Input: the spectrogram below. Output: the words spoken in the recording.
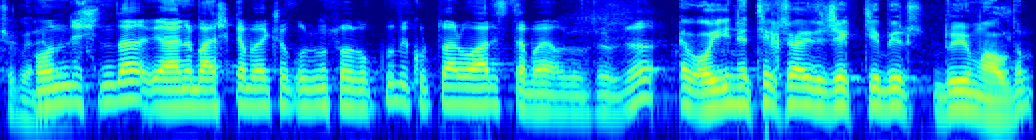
Çok önemli. Onun dışında yani başka böyle çok uzun soluklu bir Kurtlar Vadisi de bayağı uzun sürdü. Evet, o yine tekrar edecek diye bir duyum aldım.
